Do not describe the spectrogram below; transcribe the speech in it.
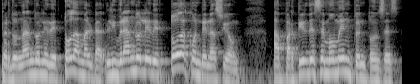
perdonándole de toda maldad, librándole de toda condenación. A partir de ese momento entonces,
